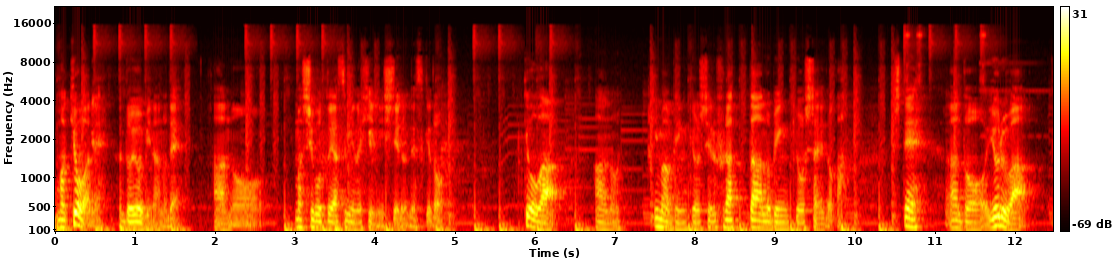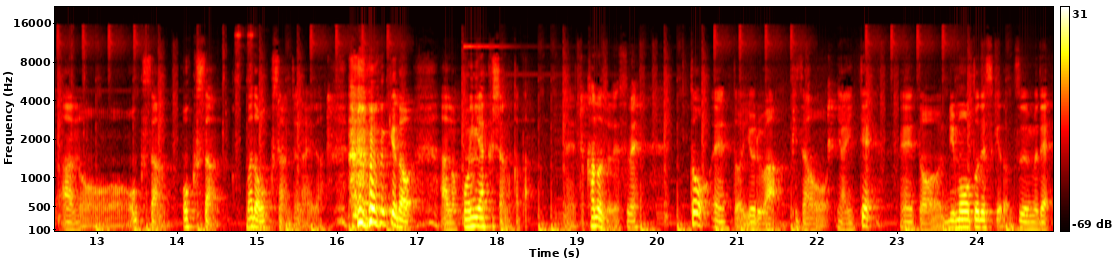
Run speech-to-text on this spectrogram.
ー、まあ今日はね土曜日なのであのー、まあ、仕事休みの日にしてるんですけど今日はあの今勉強してるフラッターの勉強したりとかしてあと夜はあの奥さん奥さんまだ奥さんじゃないな。けどあの婚約者の方。えーと、彼女ですね。と,、えーと、夜はピザを焼いて、えーと、リモートですけど Zoom で、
